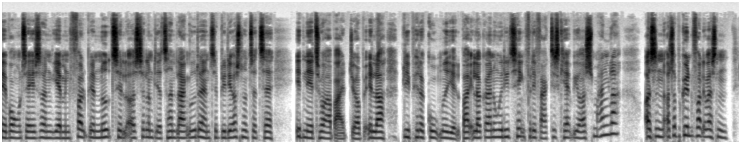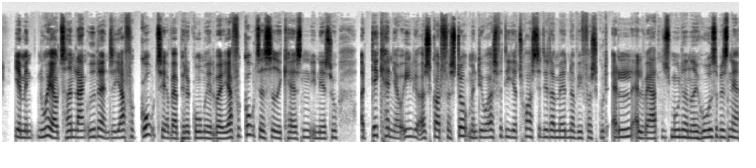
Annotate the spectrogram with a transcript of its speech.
øh, hvor hun sagde sådan, jamen folk bliver nødt til, også selvom de har taget en lang uddannelse, bliver de også nødt til at tage et nettoarbejdejob, eller blive pædagogmedhjælper, eller gøre nogle af de ting, for det er faktisk her, vi også mangler. Og, sådan, og så begyndte folk at være sådan, jamen nu har jeg jo taget en lang uddannelse, jeg er for god til at være pædagogmedhjælper, jeg er for god til at sidde i kassen i Netto, og det kan jeg jo egentlig også godt forstå, men det er jo også fordi, jeg tror også, det er det der med, når vi får skudt alle alverdens muligheder ned i hovedet, så bliver sådan her,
